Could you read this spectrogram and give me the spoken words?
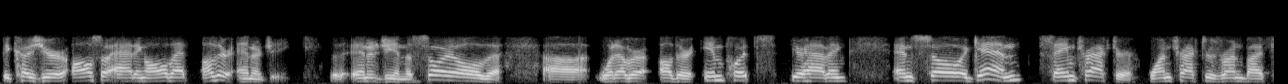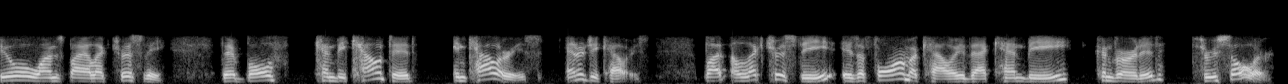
because you're also adding all that other energy. the energy in the soil, the uh, whatever other inputs you're having. And so again, same tractor. One tractor is run by fuel, one's by electricity. They both can be counted in calories, energy calories. But electricity is a form of calorie that can be converted through solar.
